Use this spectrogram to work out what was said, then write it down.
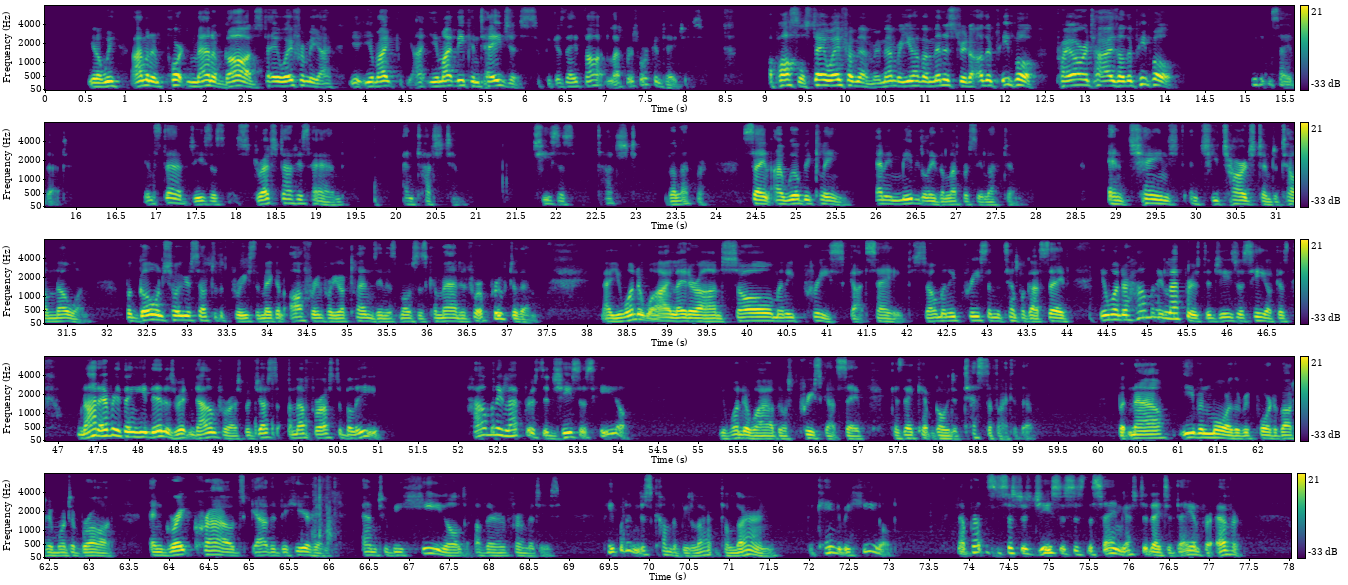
You know, we I'm an important man of God. Stay away from me. I, you, you might you might be contagious because they thought lepers were contagious. Apostles, stay away from them. Remember, you have a ministry to other people. Prioritize other people. He didn't say that. Instead, Jesus stretched out his hand and touched him. Jesus touched the leper, saying, I will be clean. And immediately the leprosy left him. And changed, and she charged him to tell no one. But go and show yourself to the priest and make an offering for your cleansing as Moses commanded for a proof to them. Now, you wonder why later on so many priests got saved. So many priests in the temple got saved. You wonder how many lepers did Jesus heal? Because not everything he did is written down for us, but just enough for us to believe. How many lepers did Jesus heal? You wonder why those priests got saved, because they kept going to testify to them. But now, even more, the report about him went abroad, and great crowds gathered to hear him and to be healed of their infirmities. People didn't just come to be learn, to learn, they came to be healed. Now, brothers and sisters, Jesus is the same yesterday, today, and forever.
